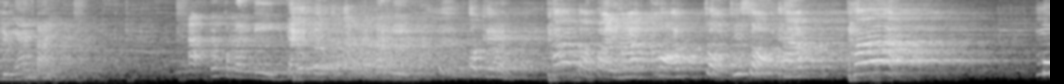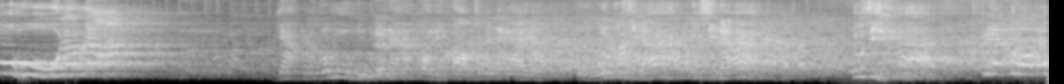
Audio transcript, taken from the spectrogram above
หรือง่ายไป อะก็กำลังดีกำลังดี โอเค ถ้าต่อไปฮะ ขอโจทย์ที่สองครับ ถ้าโมหูแล้วนะ อยากรู้ว่าโมหูแล้วนะ ของหลิงออมจะเป็นยังไง โอ้โห ดูสีหน้า ดูสีหน้า ดูสีหน้า เตรียมตัวโม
